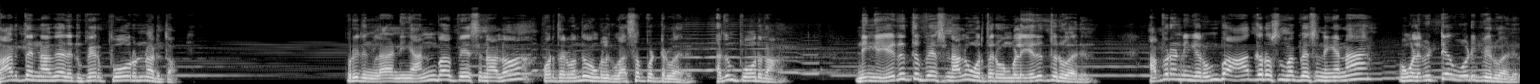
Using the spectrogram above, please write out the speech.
வார்த்தைனாவே அதுக்கு பேர் போர்னு அர்த்தம். புரியுதுங்களா? நீங்க அன்பா பேசினாலும் ஒருத்தர் வந்து உங்களுக்கு வசப்பட்டுருவார். அதுவும் போர் தான். நீங்க எதிர்த்து பேசினாலும் ஒருத்தர் உங்களை எதிர்த்துருவாரு. அப்புறம் நீங்க ரொம்ப ஆக்ரோஷமா பேசுனீங்கன்னா உங்களை விட்டே ஓடி போயிடுவாரு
